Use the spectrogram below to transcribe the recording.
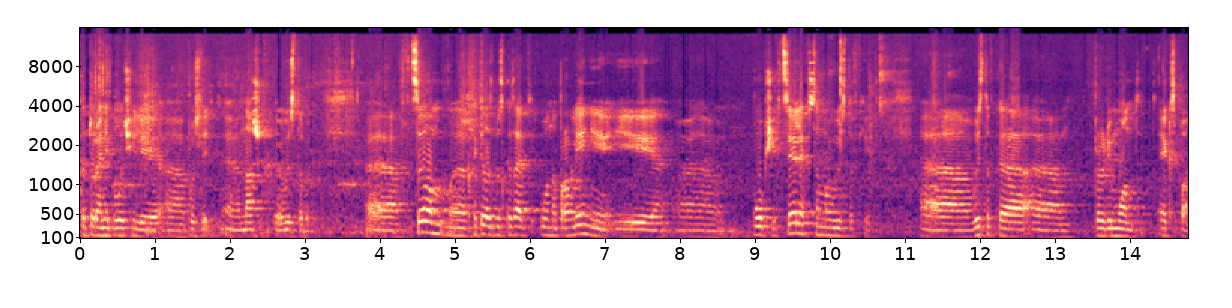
которые они получили после наших выставок. В целом хотелось бы сказать о направлении и общих целях самой выставки. Выставка про ремонт Экспо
